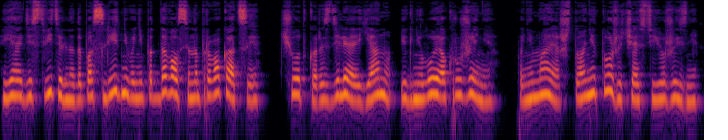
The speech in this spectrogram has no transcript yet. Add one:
Я действительно до последнего не поддавался на провокации, четко разделяя Яну и гнилое окружение, понимая, что они тоже часть ее жизни.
